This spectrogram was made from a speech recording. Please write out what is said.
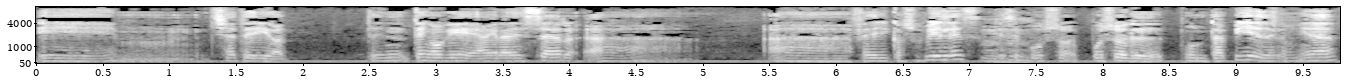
Eh, ya te digo, ten- tengo que agradecer a, a Federico Susbieles, que se puso, puso el puntapié de la unidad,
